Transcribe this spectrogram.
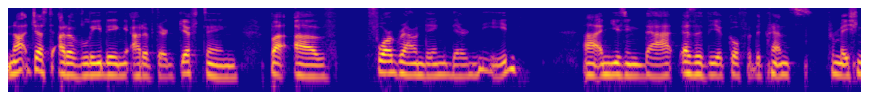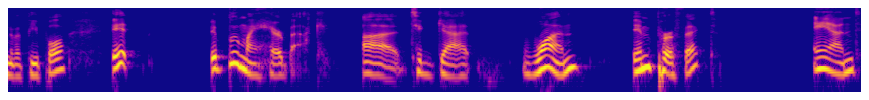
not just out of leading out of their gifting, but of foregrounding their need uh, and using that as a vehicle for the transformation of a people. It it blew my hair back uh, to get one imperfect and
